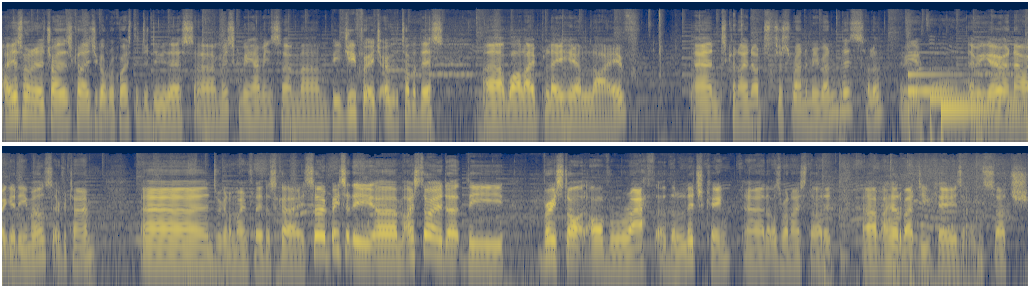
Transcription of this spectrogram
I just wanted to try this because I actually got requested to do this. Um, we're just going to be having some um, BG footage over the top of this uh, while I play here live. And can I not just randomly run, please? Hello? There we go. There we go, and now I get emails every time and we're gonna mind flay this guy. So basically, um, I started at the very start of Wrath of the Lich King. Uh, that was when I started. Um, I heard about DKs and such.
